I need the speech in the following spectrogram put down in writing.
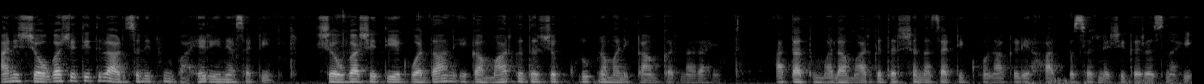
आणि शेवगा शेतीतील अडचणीतून बाहेर येण्यासाठी शेवगा शेती एक वरदान एका मार्गदर्शक गुरुप्रमाणे काम करणार आहे. आता तुम्हाला मार्गदर्शनासाठी कोणाकडे हात पसरण्याची गरज नाही.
